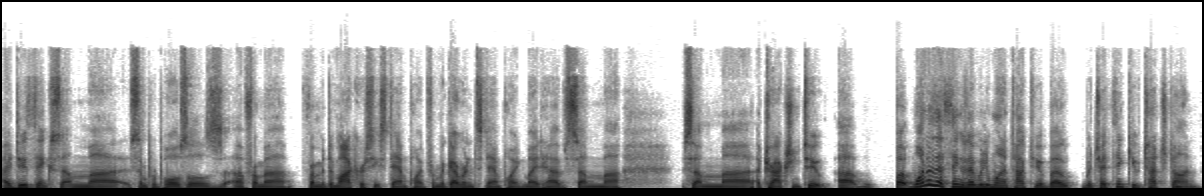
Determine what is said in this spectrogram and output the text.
I do think some uh, some proposals uh, from a from a democracy standpoint, from a governance standpoint, might have some uh, some uh, attraction too. But one of the things I really want to talk to you about, which I think you've touched on,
